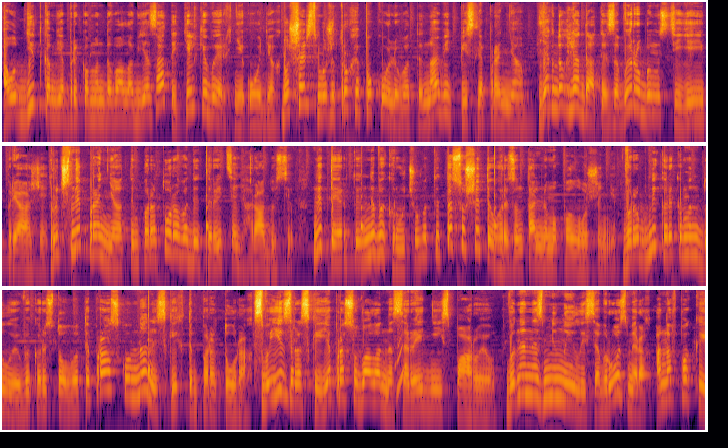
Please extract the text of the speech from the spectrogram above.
А от діткам я б рекомендувала в'язати тільки верхній одяг, бо шерсть може трохи поколювати навіть після прання. Як доглядати за виробами з цієї пряжі? Ручне прання, температура води 30 градусів, не терти, не викручувати та сушити у горизонтальному положенні. Виробник рекомендує використовувати праску на низьких температурах. Свої зразки я прасувала на середній з парою. Вони не змінилися в розмірах, а навпаки,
